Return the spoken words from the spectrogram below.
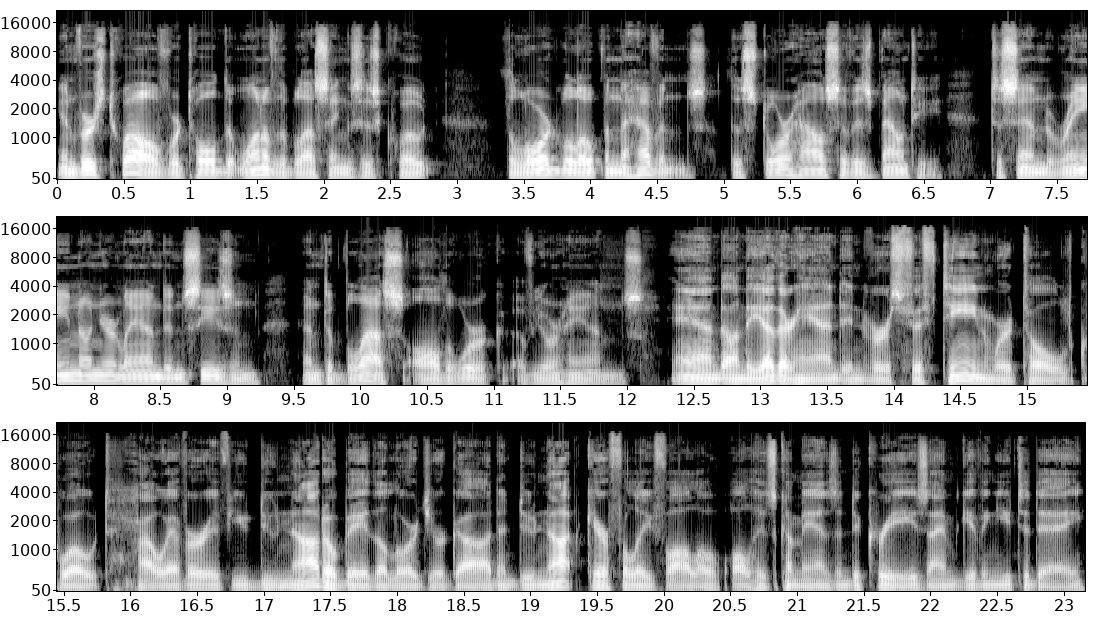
In verse 12, we're told that one of the blessings is, quote, The Lord will open the heavens, the storehouse of his bounty, to send rain on your land in season and to bless all the work of your hands. And on the other hand, in verse 15, we're told, quote, However, if you do not obey the Lord your God and do not carefully follow all his commands and decrees I am giving you today,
